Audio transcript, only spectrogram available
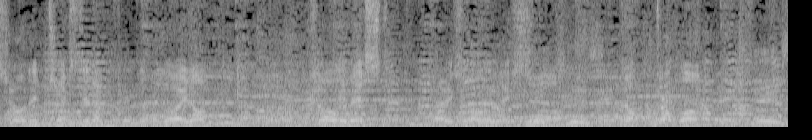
showed interest in everything that was going on. Sorely missed. Very sorely missed. So, top, top bloke. Cheers.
